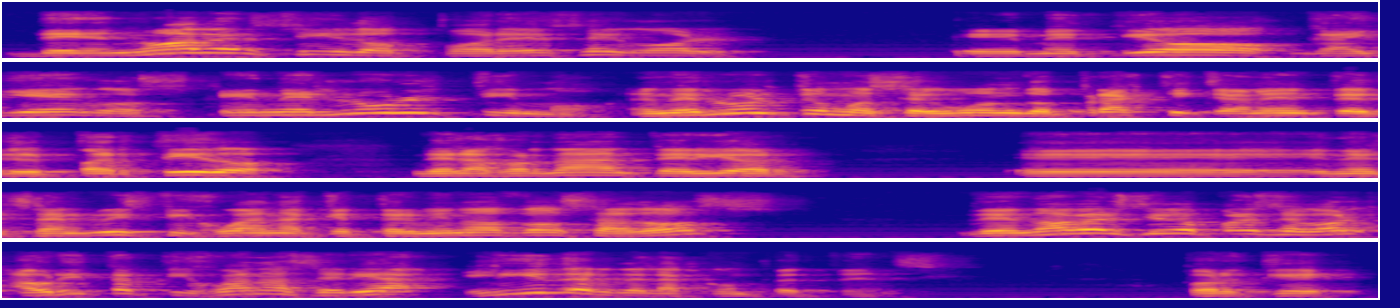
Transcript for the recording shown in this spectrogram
de no haber sido por ese gol que metió Gallegos en el último, en el último segundo prácticamente del partido de la jornada anterior eh, en el San Luis Tijuana que terminó 2 a 2, de no haber sido por ese gol, ahorita Tijuana sería líder de la competencia, porque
